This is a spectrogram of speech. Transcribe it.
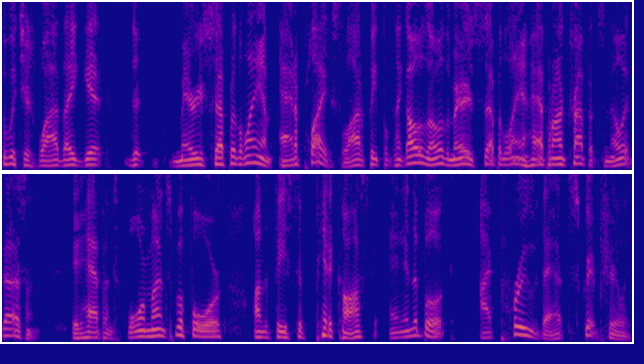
Which is why they get the marriage supper of the Lamb at a place. A lot of people think, oh no, the marriage supper of the Lamb happened on trumpets. No, it doesn't. It happened four months before on the Feast of Pentecost, and in the book, I prove that scripturally.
